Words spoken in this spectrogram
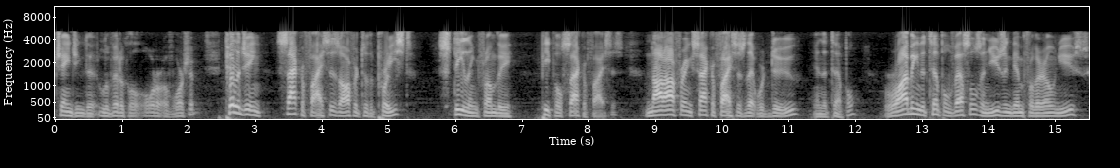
changing the Levitical order of worship, pillaging sacrifices offered to the priest, stealing from the people's sacrifices, not offering sacrifices that were due in the temple, robbing the temple vessels and using them for their own use.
